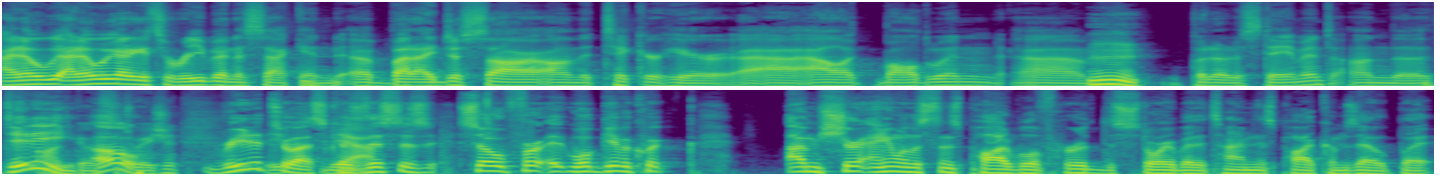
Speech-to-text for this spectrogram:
I know. I know we got to get to Reba in a second, uh, but I just saw on the ticker here, uh, Alec Baldwin um, put out a statement on the Did he? Oh, situation. read it to us because Yeah. this is so. For we'll give a quick. I'm sure anyone listening to this pod will have heard the story by the time this pod comes out, but.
